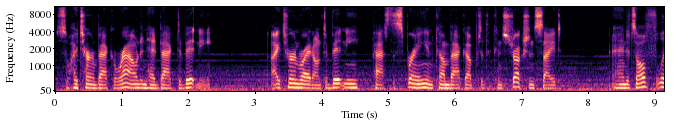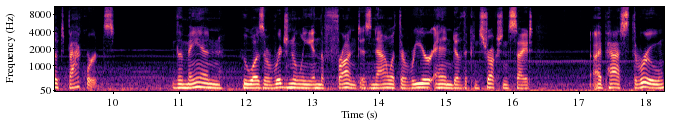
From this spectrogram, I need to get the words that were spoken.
So I turn back around and head back to Bitney. I turn right onto Bitney, past the spring, and come back up to the construction site, and it's all flipped backwards. The man who was originally in the front, is now at the rear end of the construction site. I pass through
